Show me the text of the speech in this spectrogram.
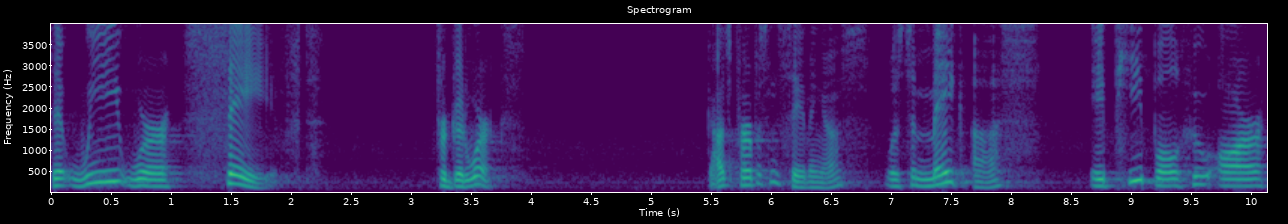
that we were saved for good works. God's purpose in saving us was to make us a people who are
